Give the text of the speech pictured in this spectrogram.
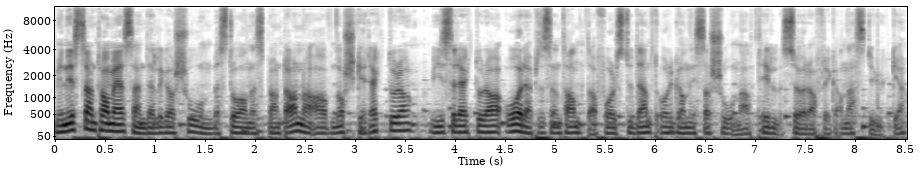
Ministeren tar med seg en delegasjon bestående bl.a. av norske rektorer, viserektorer og representanter for studentorganisasjoner til Sør-Afrika neste uke.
